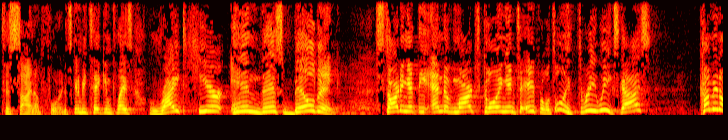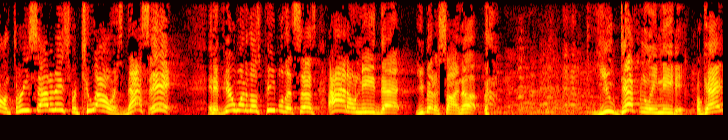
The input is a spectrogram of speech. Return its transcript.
to sign up for it. It's going to be taking place right here in this building, starting at the end of March, going into April. It's only three weeks, guys. Come in on three Saturdays for two hours. That's it. And if you're one of those people that says, I don't need that, you better sign up. you definitely need it, okay?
